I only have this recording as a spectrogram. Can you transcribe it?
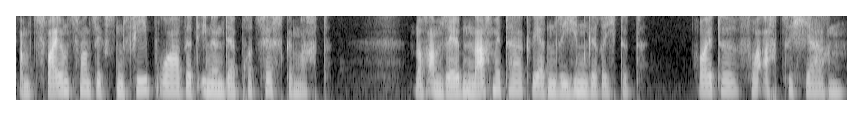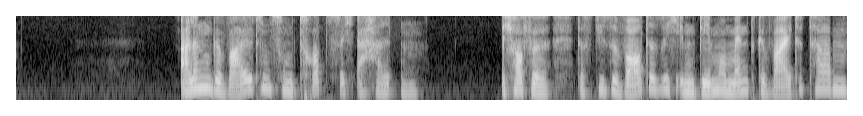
am 22. Februar, wird ihnen der Prozess gemacht. Noch am selben Nachmittag werden sie hingerichtet. Heute vor 80 Jahren allen Gewalten zum Trotz sich erhalten. Ich hoffe, dass diese Worte sich in dem Moment geweitet haben,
